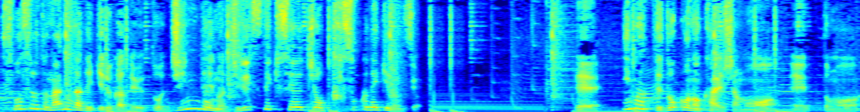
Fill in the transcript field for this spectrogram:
そうすると何ができるかというと、人類の自律的成長を加速できるんですよ。で、今ってどこの会社も、えっとも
